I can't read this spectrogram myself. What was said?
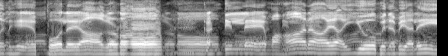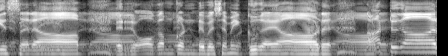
അൻഹയെ പോലെയാകണോ? കണ്ടില്ലേ മഹാനായ അയ്യൂബ് നബി അലൈസലാം രോഗം കൊണ്ട് വിഷമിക്കുകയാണ്. നാട്ടുകാർ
